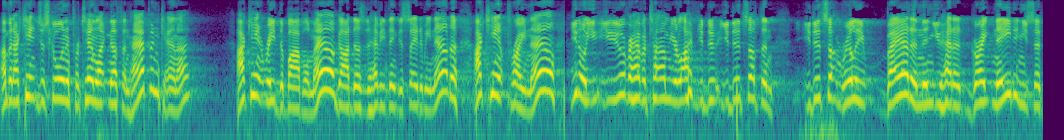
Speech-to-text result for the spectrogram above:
I mean, I can't just go in and pretend like nothing happened, can I? I can't read the Bible now. God doesn't have anything to say to me now. To, I can't pray now. You know, you, you ever have a time in your life you, do, you did something you did something really bad and then you had a great need and you said,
